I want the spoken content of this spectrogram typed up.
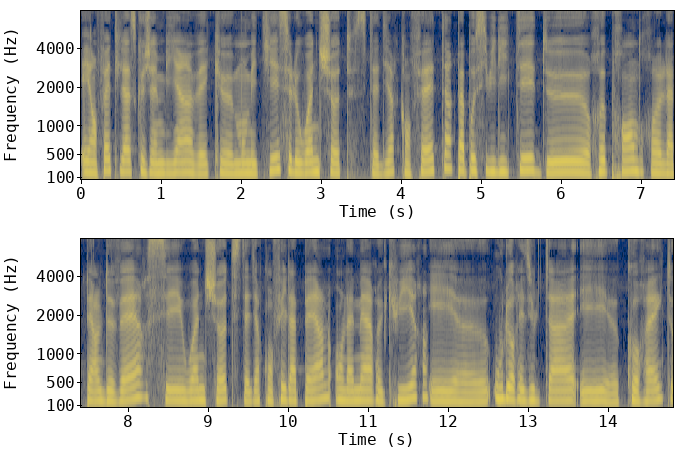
Et en fait, là, ce que j'aime bien avec mon métier, c'est le one shot, c'est-à-dire qu'en fait, pas possibilité de reprendre la perle de verre, c'est one shot, c'est-à-dire qu'on fait la perle, on la met à recuire et euh, où le résultat est euh, correct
